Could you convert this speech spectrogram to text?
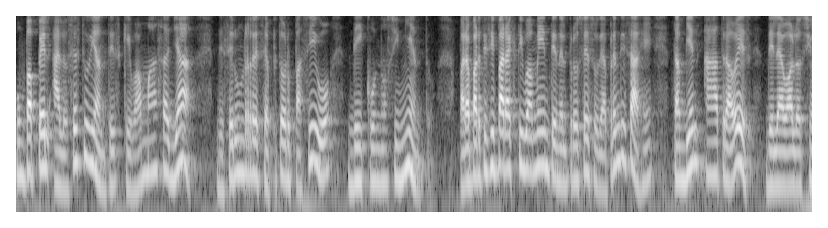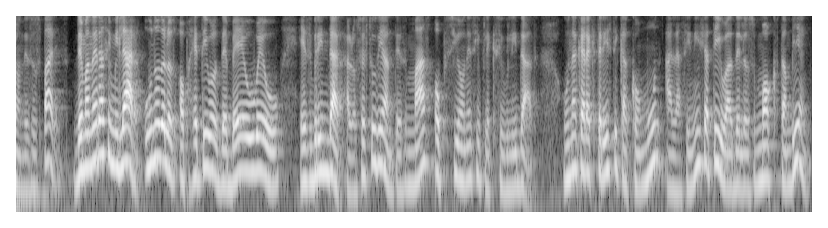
un papel a los estudiantes que va más allá de ser un receptor pasivo de conocimiento, para participar activamente en el proceso de aprendizaje también a través de la evaluación de sus pares. De manera similar, uno de los objetivos de BVU es brindar a los estudiantes más opciones y flexibilidad, una característica común a las iniciativas de los MOOC también.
